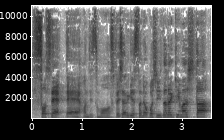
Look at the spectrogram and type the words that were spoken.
そして、えー本日もスペシャルゲストにお越しいただきました、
